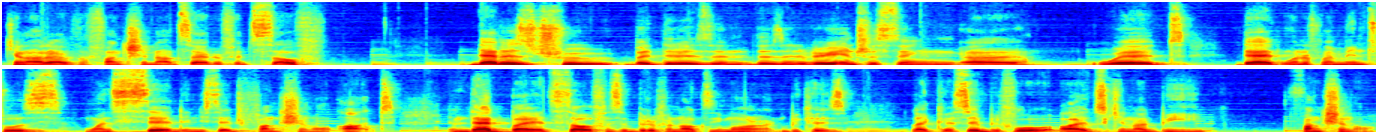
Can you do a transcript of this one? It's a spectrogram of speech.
cannot have a function outside of itself that is true, but there is an, there's a very interesting uh, word that one of my mentors once said, and he said functional art. And that by itself is a bit of an oxymoron because, like I said before, art cannot be functional.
